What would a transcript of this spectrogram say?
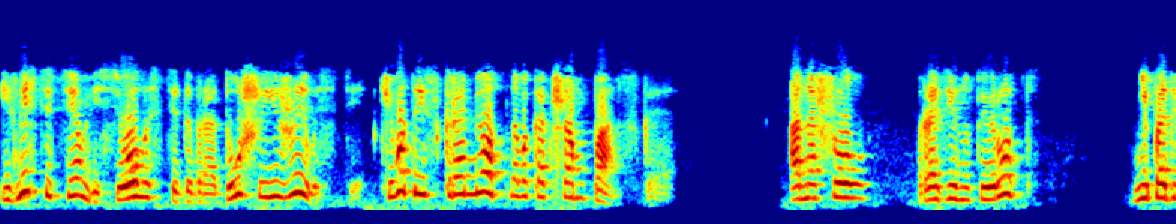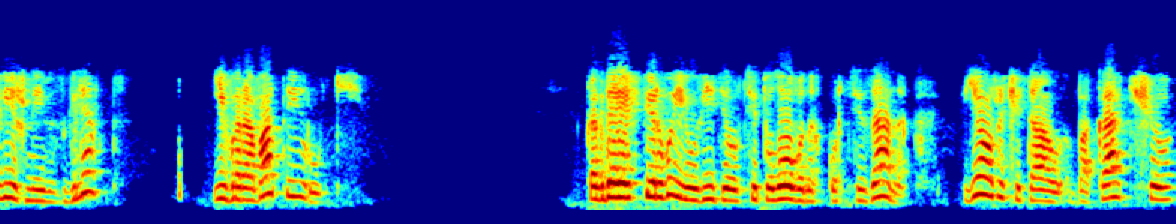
и вместе с тем веселости, добродушия и живости, чего-то искрометного, как шампанское. А нашел разинутый рот, неподвижный взгляд и вороватые руки. Когда я впервые увидел титулованных куртизанок, я уже читал Боккаччо,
